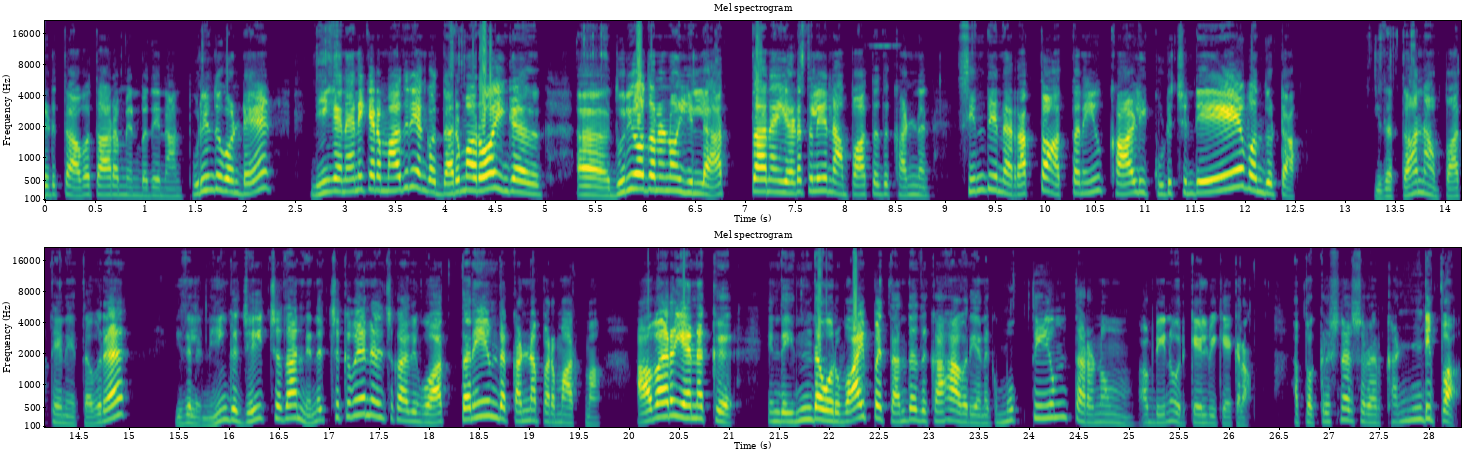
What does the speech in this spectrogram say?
எடுத்த அவதாரம் என்பதை நான் புரிந்து கொண்டேன். நீங்கள் நினைக்கிற மாதிரி அங்கே தர்மரோ இங்கே துரியோதனனோ இல்லை. அத்தனை இடத்துலையும் நான் பார்த்தது கண்ணன். சிந்தின ரத்தம் அத்தனையும் காளி குடிச்சுட்டே வந்துட்டா. இதைத்தான் நான் பார்த்தேனே தவிர இதில் நீங்கள் ஜெயிச்சதா நினச்சிக்கவே நினச்சிக்காதீங்க. அத்தனையும் இந்த கண்ண பரமாத்மா. அவர் எனக்கு இந்த இந்த ஒரு வாய்ப்பை தந்ததுக்காக அவர் எனக்கு முக்தியும் தரணும் அப்படின்னு ஒரு கேள்வி கேட்குறான். அப்போ கிருஷ்ணர் சொல்கிறார் கண்டிப்பாக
